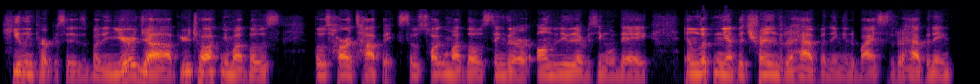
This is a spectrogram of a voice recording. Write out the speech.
healing purposes. But in your job, you're talking about those those hard topics. So talking about those things that are on the news every single day and looking at the trends that are happening and the biases that are happening.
